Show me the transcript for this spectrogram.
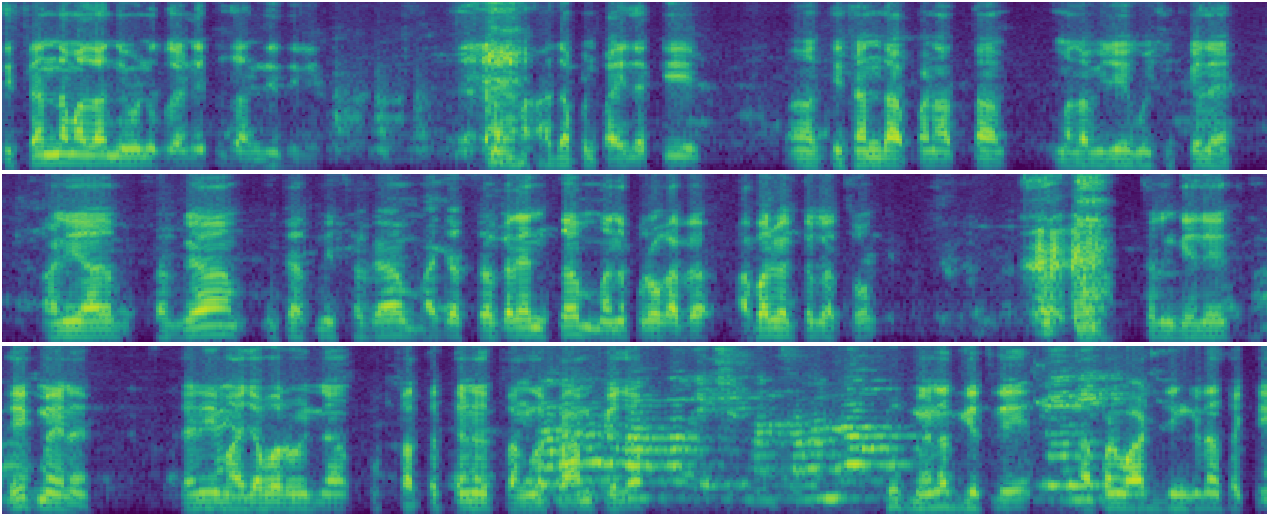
तिसऱ्यांदा मला निवडणूक लढण्याची संधी दिली. आज आपण पाहिलं की तिसऱ्यांदा आपण आता मला विजय घोषित केलाय. आणि या सगळ्या ह्याच्यात मी सगळ्या माझ्या सहकाऱ्यांचं मनपूर्वक आभा- आभार व्यक्त करतो. कारण गेले एक महिने त्यांनी माझ्याबरोबर खूप सातत्याने चांगलं काम केलं. खूप मेहनत घेतली. आपण वाट जिंकण्यासाठी.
